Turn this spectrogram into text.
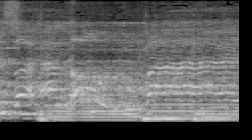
it's a hello goodbye.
